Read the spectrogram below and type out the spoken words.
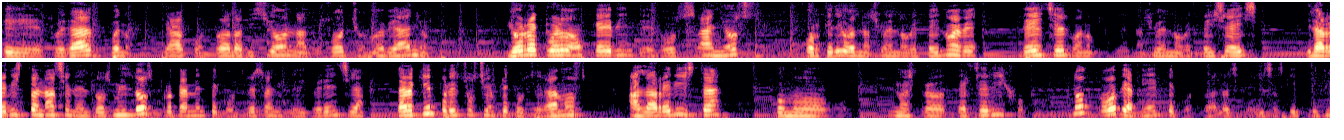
eh, su edad, bueno, ya con toda la visión a los 8 o 9 años. Yo recuerdo a un Kevin de dos años, porque digo, él nació en el 99, Denzel, bueno, nació en el 96 y la revista nace en el 2002, propiamente con tres años de diferencia. Cada quien, por eso siempre consideramos a la revista como nuestro tercer hijo. No, obviamente, con todas las diferencias que implica,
